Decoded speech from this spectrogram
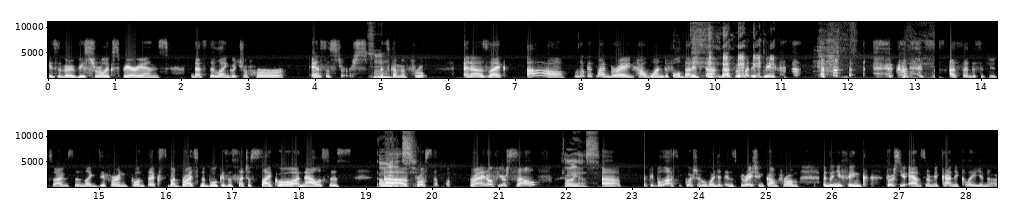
It's a very visceral experience. That's the language of her ancestors hmm. that's coming through. And I was like, oh, look at my brain. How wonderful that it's done that with what it means. I said this a few times in like different contexts, but writing a book is a, such a psychoanalysis oh, yes. uh, process, right, of yourself. Oh yes. Uh, people ask the question, oh, where did inspiration come from? And then you think, first you answer mechanically, you know,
